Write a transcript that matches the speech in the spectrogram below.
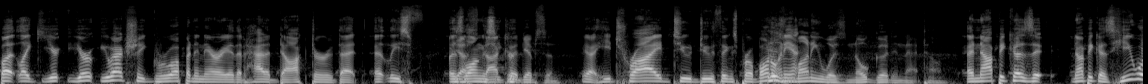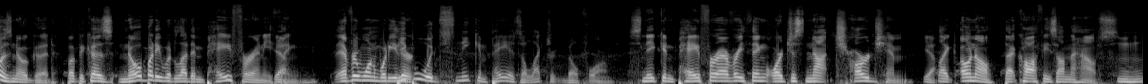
But like you're you're you actually grew up in an area that had a doctor that at least as Yes, long as Dr. he could. Gibson. Yeah, he tried to do things pro bono, His and, he- money was no good in that town. and not because it not because he was no good, but because nobody would let him pay for anything. Yeah. Everyone would either People would sneak and pay his electric bill for him. sneak and pay for everything, or just not charge him. Yeah. Like, oh no, that coffee's on the house. Mm-hmm.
